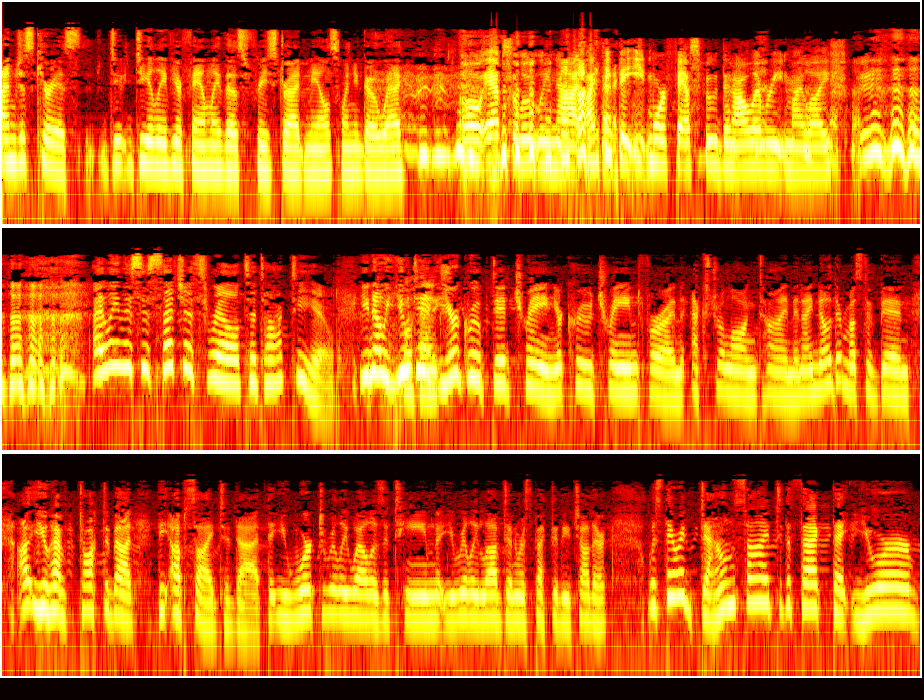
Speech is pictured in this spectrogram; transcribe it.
I'm just curious, do, do you leave your family those freeze-dried meals when you go away? oh, absolutely not. I think they eat more fast food than I'll ever eat in my life. Eileen, this is such a thrill to talk to you. You know, you Well, did, thanks. your group did train, your crew trained for an extra long time. And I know there must have been, uh, you have talked about the upside to that, that you worked really well as a team, that you really loved and respected each other. Was there a downside to the fact that your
